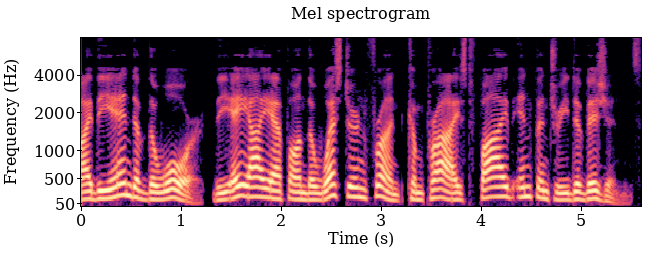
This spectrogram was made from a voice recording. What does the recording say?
By the end of the war, the AIF on the Western Front comprised five infantry divisions.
